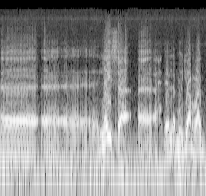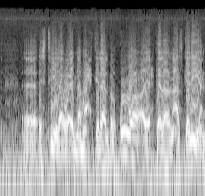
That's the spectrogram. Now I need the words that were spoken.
آآ آآ ليس مجرد استيلاء وإنما احتلال بالقوة أي احتلالا عسكريا.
